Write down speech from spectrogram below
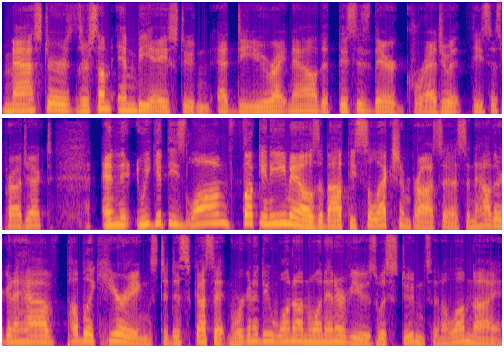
masters, there's some MBA student at DU right now that this is their graduate thesis project, and we get these long fucking emails about the selection process and how they're going to have public hearings to discuss it, and we're going to do one-on-one interviews with students and alumni,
